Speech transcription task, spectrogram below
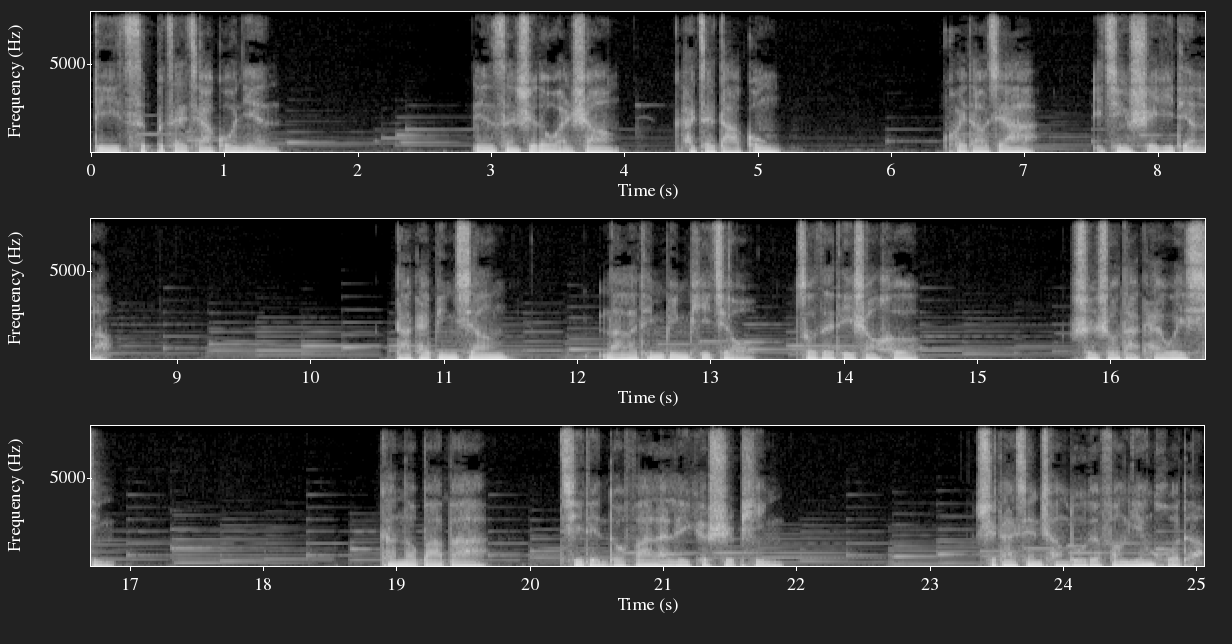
第一次不在家过年。年三十的晚上，还在打工。回到家，已经十一点了。打开冰箱，拿了瓶冰啤酒，坐在地上喝。顺手打开微信，看到爸爸七点多发来了一个视频，是他现场录的放烟火的。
